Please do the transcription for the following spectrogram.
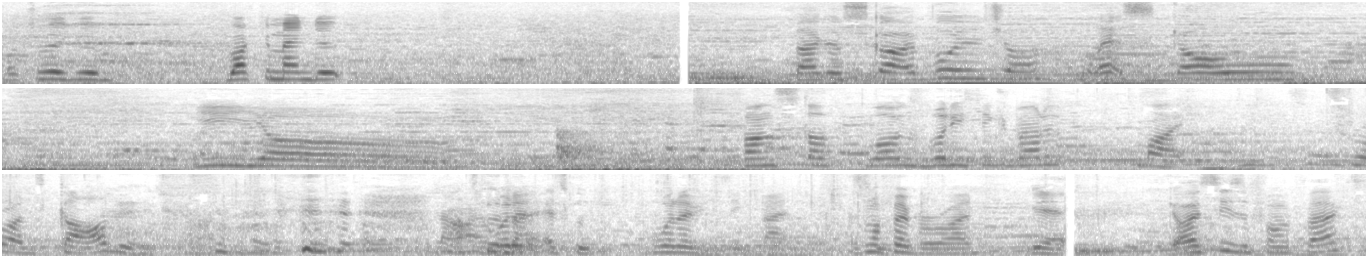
but it's really good. Recommend it. Back of Sky Voyager. Let's go. Yeah. Fun stuff vlogs. What do you think about it? Mate, this ride's garbage. no, it's good, What a- It's good. Whatever you think, mate. It's my favourite ride. Yeah. Guys, here's a fun fact.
